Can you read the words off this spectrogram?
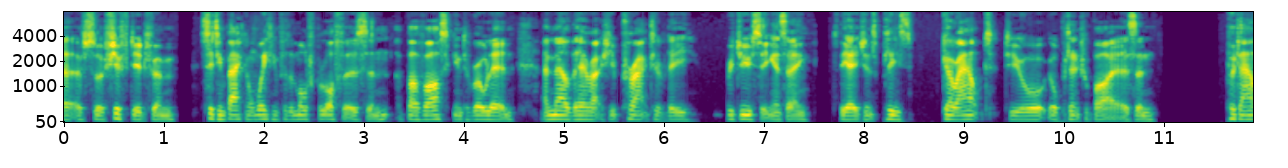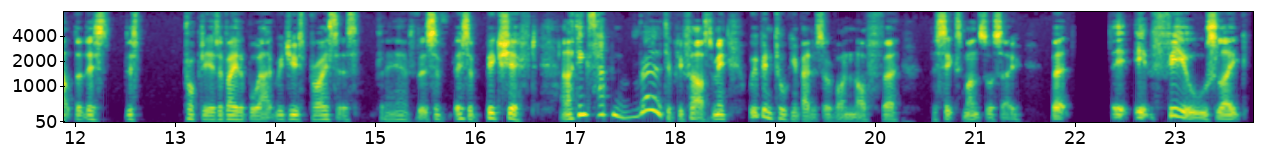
uh, have sort of shifted from sitting back and waiting for the multiple offers and above asking to roll in, and now they're actually proactively reducing and saying, to the agents, please go out to your, your potential buyers and put out that this this property is available at reduced prices. So yeah, it's a it's a big shift, and I think it's happened relatively fast. I mean, we've been talking about it sort of on and off for, for six months or so, but it, it feels like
